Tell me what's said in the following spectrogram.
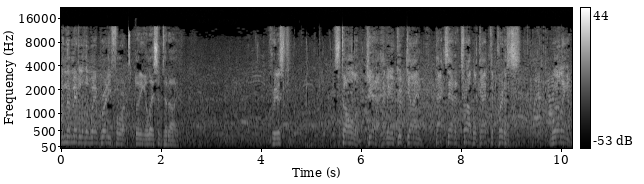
in the middle of the web, ready for it. Learning a lesson today. Crisp, stolen. Jetta having a good game, backs out of trouble, gave the Priddis. Wellingham.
